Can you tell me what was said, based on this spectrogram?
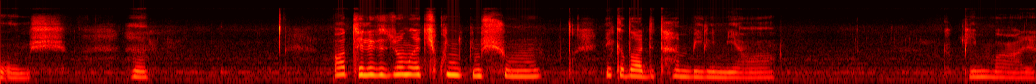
olmuş. Hı. Aa, televizyonu açık unutmuşum. Ne kadar da tembelim ya. Kapayım bari.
